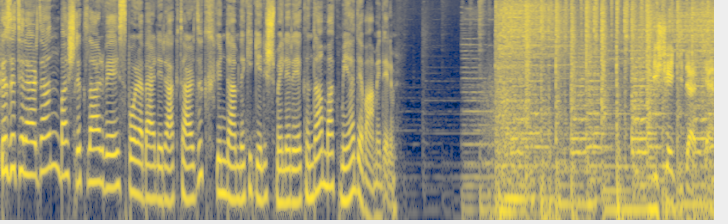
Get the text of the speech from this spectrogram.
Gazetelerden başlıklar ve spor haberleri aktardık. Gündemdeki gelişmelere yakından bakmaya devam edelim. İşe giderken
